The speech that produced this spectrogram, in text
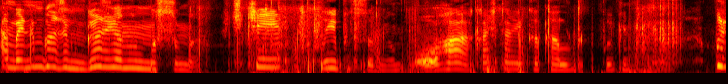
Ha, Benim gözüm göz yanılması mı? Çiçeği Reaper sanıyorum. Oha kaç tane kat aldık bugün. Uy.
